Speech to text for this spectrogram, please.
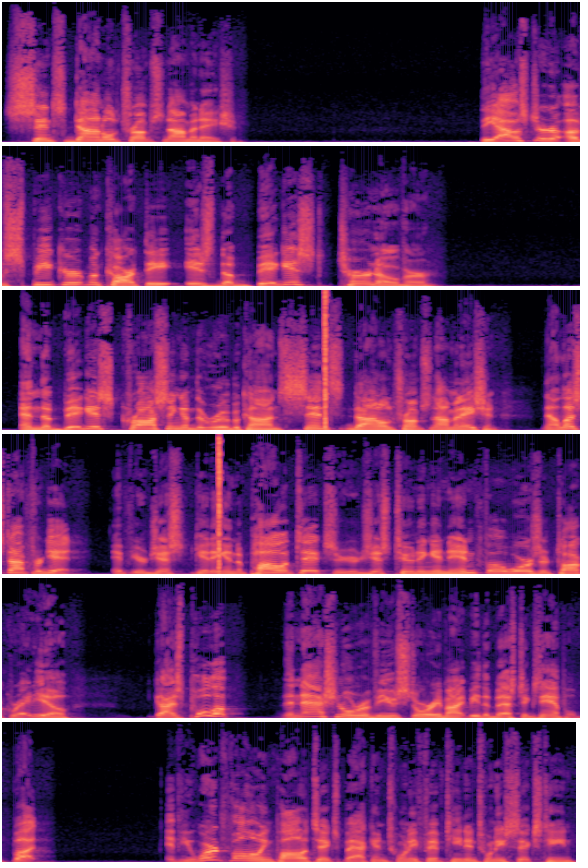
since Donald Trump's nomination. The ouster of Speaker McCarthy is the biggest turnover and the biggest crossing of the Rubicon since Donald Trump's nomination. Now, let's not forget if you're just getting into politics or you're just tuning into InfoWars or talk radio, guys, pull up the National Review story, might be the best example. But if you weren't following politics back in 2015 and 2016,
